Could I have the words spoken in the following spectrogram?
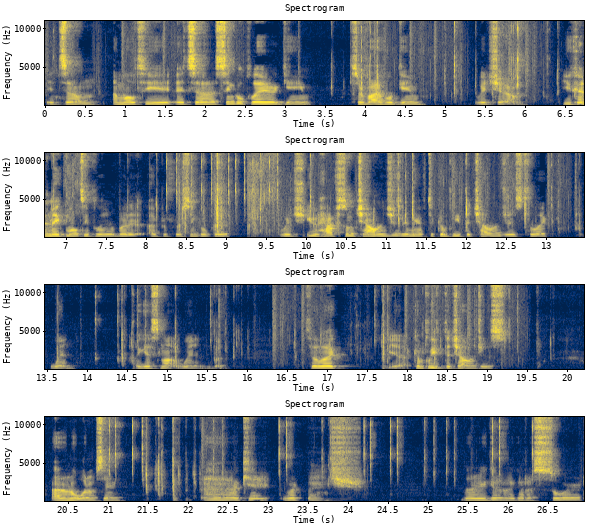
It's um a multi it's a single player game, survival game, which um you could make multiplayer, but I prefer single player which you have some challenges and you have to complete the challenges to like win. I guess not win, but to like yeah, complete the challenges. I don't know what I'm saying. Uh, okay, workbench. There you go. I got a sword.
